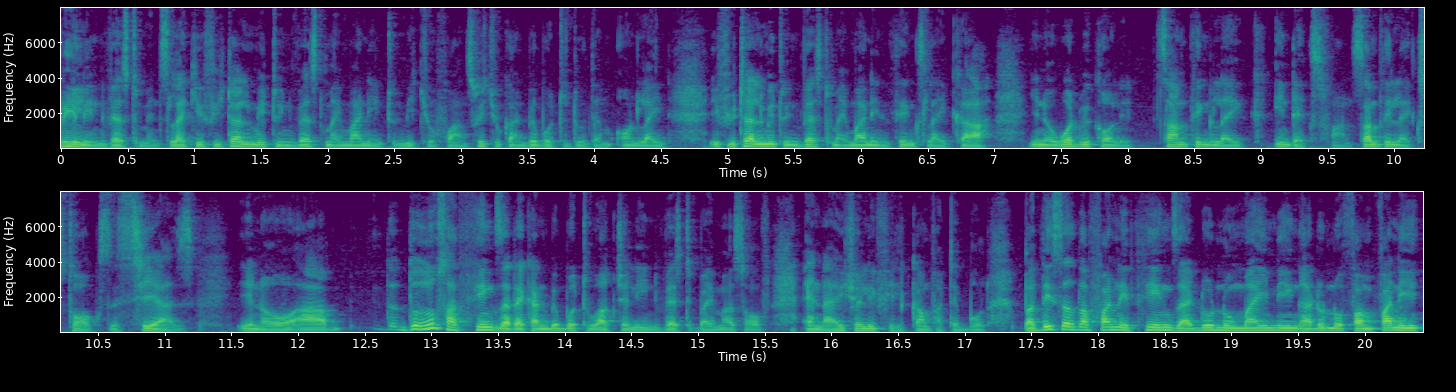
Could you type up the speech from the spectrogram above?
real investments. Like if you tell me to invest my money into mutual funds, which you can be able to do them online. If you tell me to invest my money in things like, uh, you know, what we call it, something like index funds, something like stocks, the shares, you know, uh, those are things that I can be able to actually invest by myself and I usually feel comfortable. But these are the funny things. I don't know mining. I don't know from funny,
